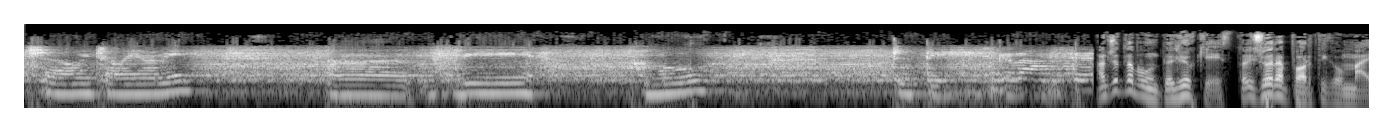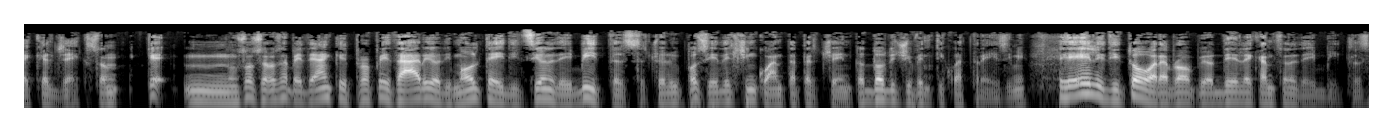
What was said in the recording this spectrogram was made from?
ciao italiani. Uh, vi amo tutti. Grazie. A un certo punto gli ho chiesto i suoi rapporti con Michael Jackson, che mh, non so se lo sapete è anche il proprietario di molte edizioni dei Beatles, cioè lui possiede il 50%, 12 24esimi, e è l'editore proprio delle canzoni dei Beatles.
